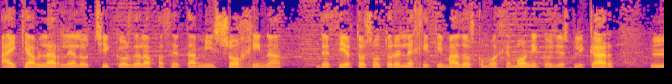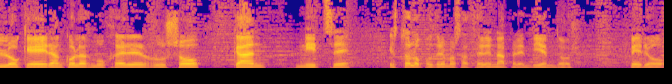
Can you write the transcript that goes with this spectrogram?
hay que hablarle a los chicos de la faceta misógina de ciertos autores legitimados como hegemónicos y explicar lo que eran con las mujeres Rousseau, Kant, Nietzsche. Esto lo podremos hacer en Aprendiendo, pero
